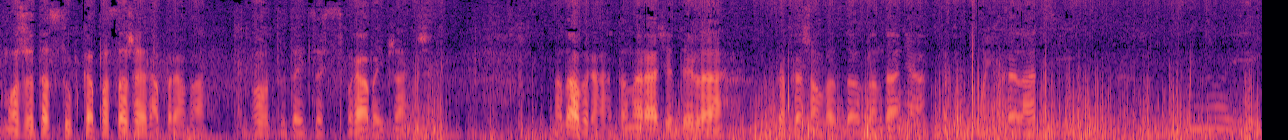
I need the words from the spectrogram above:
może ta stópka pasażera prawa, bo tutaj coś z prawej brzęczy. No dobra, to na razie tyle. Zapraszam Was do oglądania moich relacji. No i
